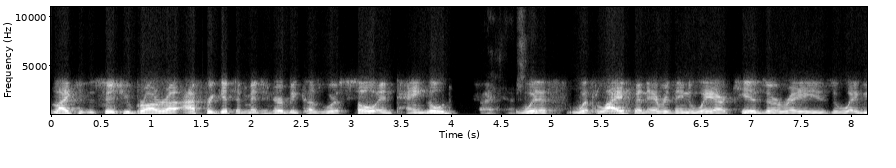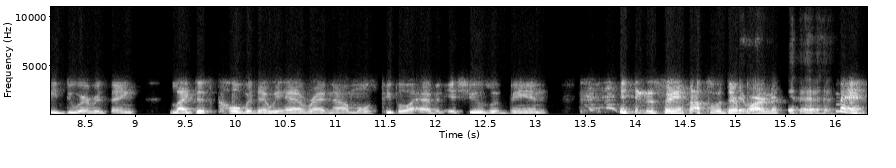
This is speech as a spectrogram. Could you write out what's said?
like since you brought her up, I forget to mention her because we're so entangled right. with with life and everything, the way our kids are raised, the way we do everything like this COVID that we have right now, most people are having issues with being in the same house with their partner. Man,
